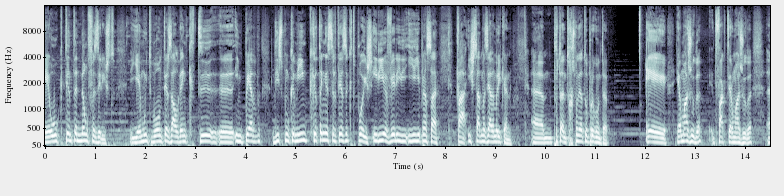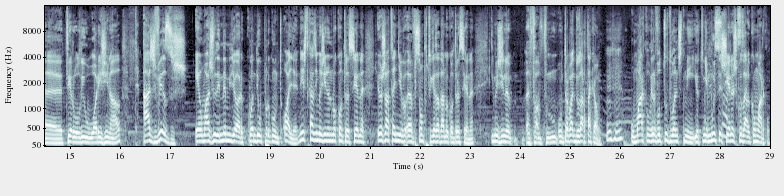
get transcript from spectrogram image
é o que tenta não fazer isto. E é muito bom teres alguém que te uh, impede disto por um caminho que eu tenho a certeza que depois iria ver e, e iria pensar: pá, isto está demasiado americano. Uh, portanto, respondendo à tua pergunta. É, é uma ajuda, de facto, ter uma ajuda, uh, ter ali o original. Às vezes é uma ajuda ainda melhor quando eu pergunto: olha, neste caso, imagina numa contracena, eu já tenho a versão portuguesa a dar uma contracena. Imagina um trabalho do D'Artacão. Uhum. O Marco gravou tudo antes de mim. Eu tinha muitas Sorte. cenas com o, com o Marco.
